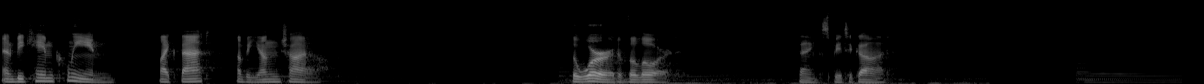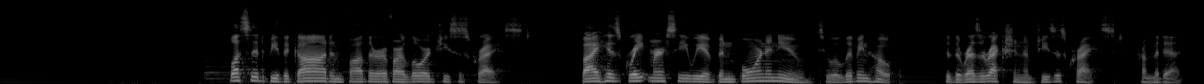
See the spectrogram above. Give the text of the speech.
and became clean like that of a young child. The Word of the Lord. Thanks be to God. Blessed be the God and Father of our Lord Jesus Christ. By his great mercy we have been born anew to a living hope through the resurrection of Jesus Christ from the dead.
